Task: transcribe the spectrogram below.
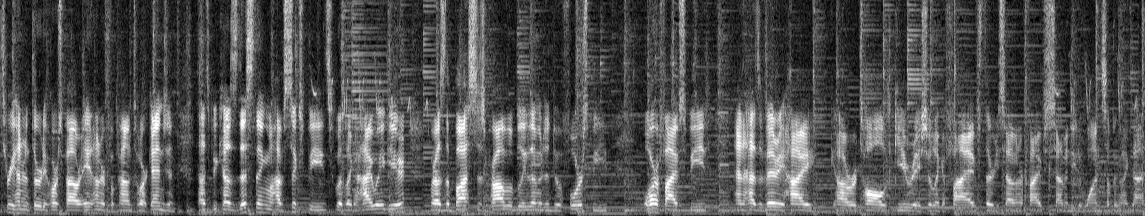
330 horsepower, 800 foot-pound torque engine. That's because this thing will have six speeds with like a highway gear, whereas the bus is probably limited to a four speed or a five speed, and has a very high uh, or tall gear ratio, like a 537 or 570 to one, something like that.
